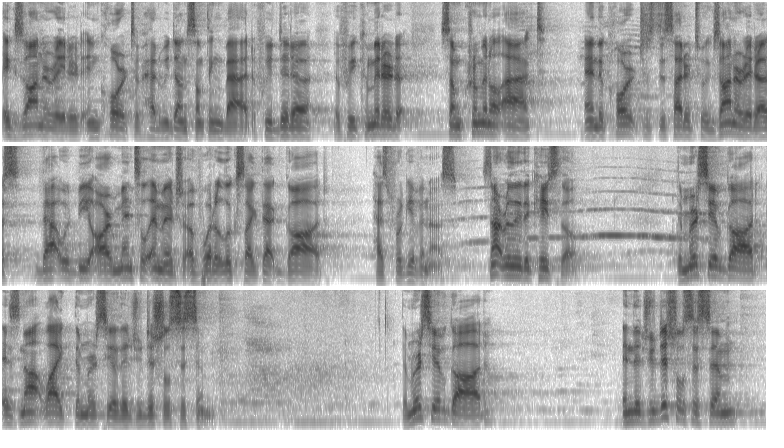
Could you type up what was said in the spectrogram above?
exonerated in court if had we done something bad. If we did a, if we committed some criminal act and the court just decided to exonerate us, that would be our mental image of what it looks like that God has forgiven us. It's not really the case, though. The mercy of God is not like the mercy of the judicial system. The mercy of God in the judicial system,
